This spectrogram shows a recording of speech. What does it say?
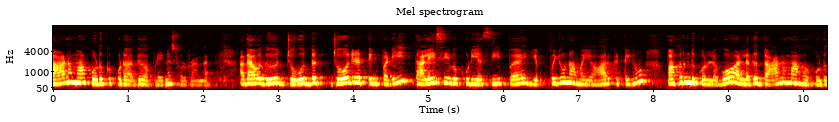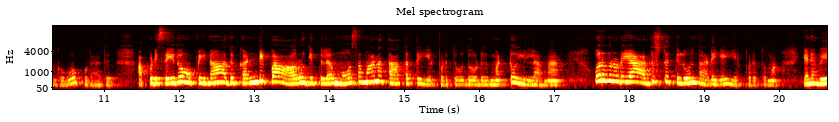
தானமாக கொடுக்கக்கூடாது அப்படின்னு சொல்கிறாங்க அதாவது ஜோதி ஜோதிடத்தின்படி தலை சீவக்கூடிய சீப்பை எப்பயும் நாம் யார்கிட்டையும் பகிர்ந்து கொள்ளவோ அல்லது தானமாக கொடுக்கவோ கூடாது. அப்படி செய்தோம் அப்படின்னா அது கண்டிப்பாக ஆரோக்கியத்தில் மோசமான தாக்கத்தை ஏற்படுத்துவதோடு மட்டும் இல்லாமல் ஒருவருடைய அதிர்ஷ்டத்திலும் தடையை ஏற்படுத்துமா. எனவே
